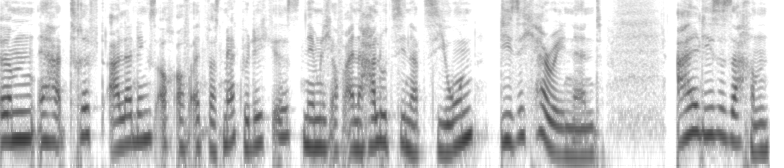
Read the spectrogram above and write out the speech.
ähm, er hat, trifft allerdings auch auf etwas Merkwürdiges, nämlich auf eine Halluzination, die sich Harry nennt. All diese Sachen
